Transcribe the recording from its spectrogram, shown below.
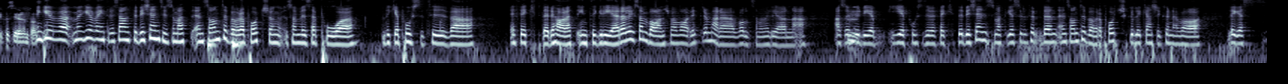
vi får se hur den tas men gud, vad, men gud vad intressant, för det känns ju som att en sån typ av rapport som, som visar på vilka positiva effekter det har att integrera liksom barn som har varit i de här våldsamma miljöerna. Alltså mm. hur det ger positiva effekter. Det känns som att det skulle, den, en sån typ av rapport skulle kanske kunna vara läggas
